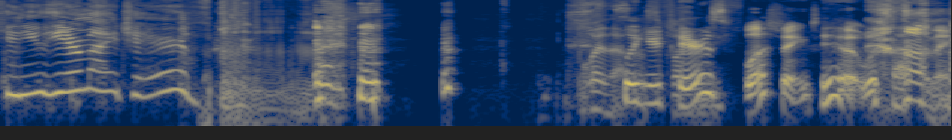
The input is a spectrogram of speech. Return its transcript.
Can you hear my chair? Boy, it's like your chair is flushing too. What's happening?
